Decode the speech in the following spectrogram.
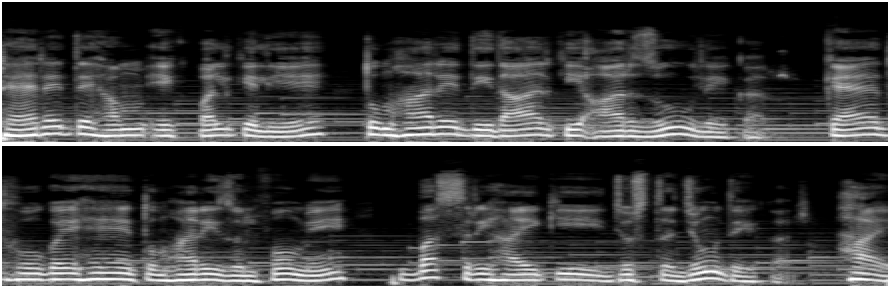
ठहरे थे हम एक पल के लिए तुम्हारे दीदार की आरज़ू लेकर। कैद हो गए हैं तुम्हारी जुल्फों में, बस रिहाई की जुस्तजू देकर। हाय,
